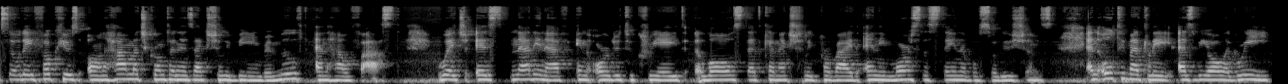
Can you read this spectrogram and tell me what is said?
So they focus on how much content is actually being removed and how fast, which is not enough in order to create laws that can actually provide any more sustainable solutions. And ultimately, as we all agree,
